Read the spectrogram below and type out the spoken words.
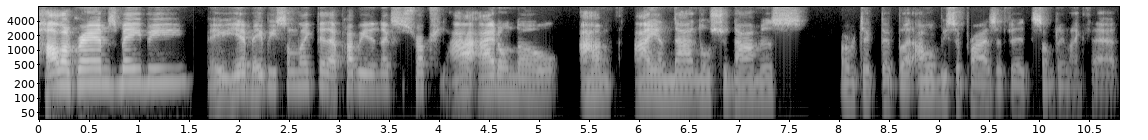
holograms maybe. Maybe yeah, maybe something like that. That probably the next disruption. I I don't know. I'm I am not Nostradamus or predictor, but I won't be surprised if it's something like that.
